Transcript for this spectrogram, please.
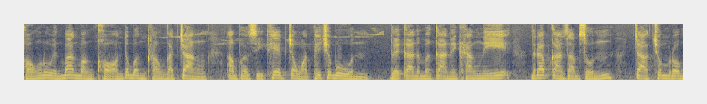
ของโรงเรียนบ้านวังขอนตำบลคลองกระจังอำเภอสีเทพจังหวัดเพชรบูรณ์ โดยการดำเนินการในครั้งนี้ ได้รับการสนับสนุนจากชมรม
